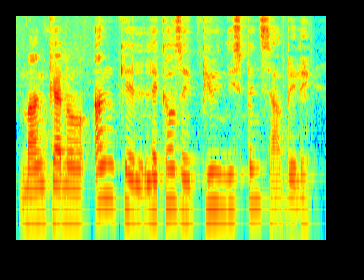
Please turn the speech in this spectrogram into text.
Mancano anche le cose più indispensabili.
